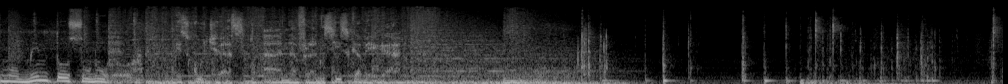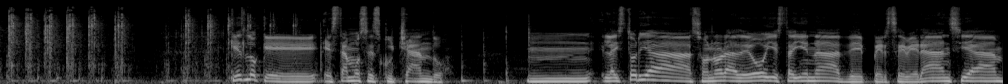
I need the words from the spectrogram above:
Momento sonoro. Escuchas a Ana Francisca Vega. ¿Qué es lo que estamos escuchando? Mm, la historia sonora de hoy está llena de perseverancia,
